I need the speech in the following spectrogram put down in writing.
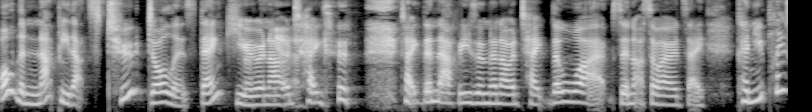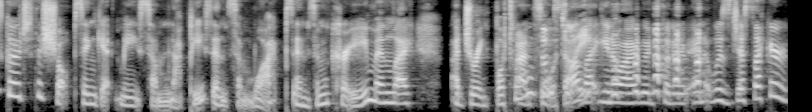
Oh, the nappy, that's $2. Thank you. And I would take the, take the nappies and then I would take the wipes. And so I would say, Can you please go to the shops and get me some nappies and some wipes and some cream and like a drink bottle And of water? Like, you know, I would sort of, and it was just like a,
